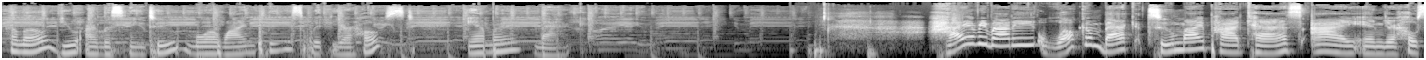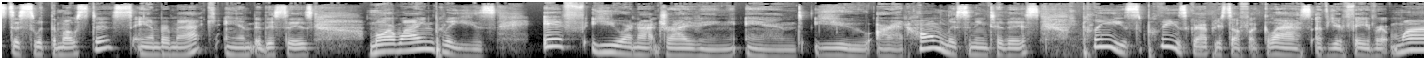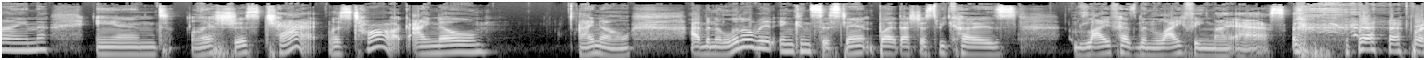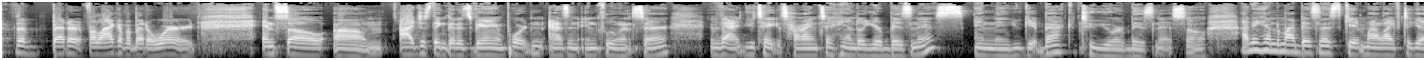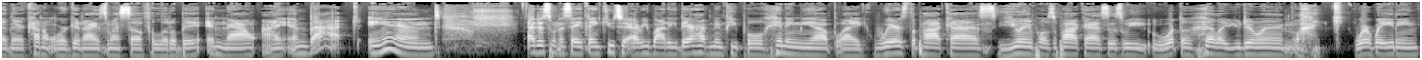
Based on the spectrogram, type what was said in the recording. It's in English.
Hello, you are listening to More Wine Please with your host, Amber Mack. Hi, everybody. Welcome back to my podcast. I am your hostess with the mostest, Amber Mack, and this is More Wine Please. If you are not driving and you are at home listening to this, please, please grab yourself a glass of your favorite wine and let's just chat. Let's talk. I know, I know, I've been a little bit inconsistent, but that's just because life has been lifing my ass for the better for lack of a better word. And so um, i just think that it's very important as an influencer that you take time to handle your business and then you get back to your business. So i didn't handle my business get my life together kind of organize myself a little bit and now i am back. And I just want to say thank you to everybody. There have been people hitting me up like, "Where's the podcast? You ain't post a podcast this week. What the hell are you doing? Like, we're waiting."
